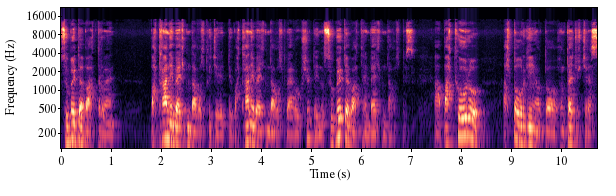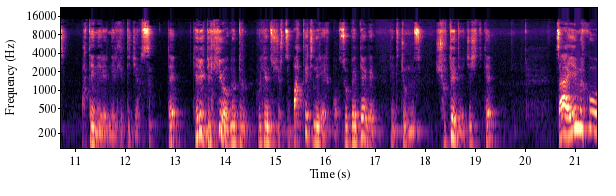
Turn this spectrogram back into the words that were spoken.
Сүбэдэ Баатар байна. Батхааны байлдан дагуулт гэж яриаддаг. Батхааны байлдан дагуулт байгаагүй шүү дээ. Энэ Сүбэдэ Баатарын байлдан дагуулт байсан. А Бат өөрөө Алтан уургийн одоо хунтайж учраас Батын нэрээр нэрлэгдэж явсан. Тэ? Тэрийг дэлхий өнөөдөр хүлээн зөвшөөрсөн. Бат гэж нэр ярихгүй. Сүбэдэ гэд тэнд чинь хүмүүс шүтээд байж шүү дээ. Тэ? За иймэрхүү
